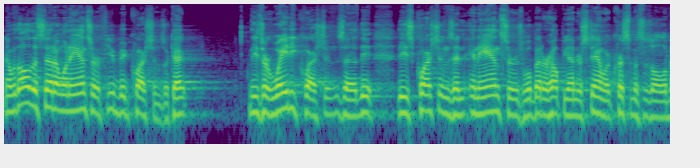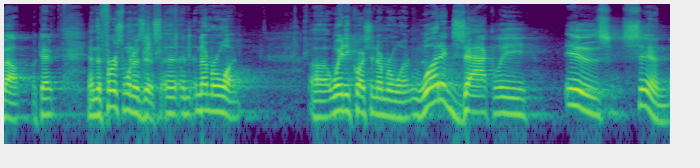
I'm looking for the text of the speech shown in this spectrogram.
Now, with all this said, I want to answer a few big questions, okay? These are weighty questions. Uh, the, these questions and, and, answers will better help you understand what Christmas is all about, okay? And the first one is this uh, number one, uh, weighty question number one What exactly is sin?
